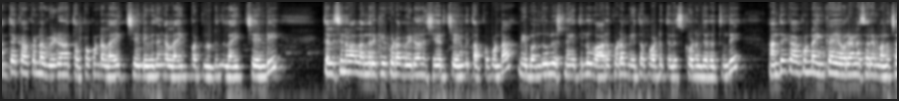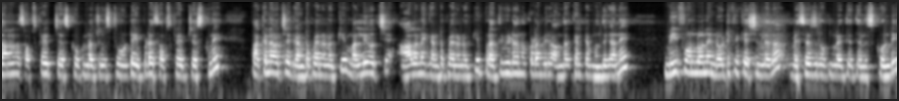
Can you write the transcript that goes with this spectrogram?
అంతేకాకుండా వీడియోని తప్పకుండా లైక్ చేయండి. ఈ విధంగా లైక్ బటన్ ఉంటుంది లైక్ చేయండి. తెలిసిన వాళ్ళందరికీ కూడా వీడియోని షేర్ చేయండి తప్పకుండా. మీ బంధువులు స్నేహితులు వారు కూడా మీతో పాటు తెలుసుకోవడం జరుగుతుంది. అంతేకాకుండా ఇంకా ఎవరైనా సరే మన ఛానల్ని సబ్స్క్రైబ్ చేసుకోకుండా చూస్తూ ఉంటే ఇప్పుడే సబ్స్క్రైబ్ చేసుకుని పక్కనే వచ్చే గంట పైన నొక్కి మళ్ళీ వచ్చే ఆలనే గంట పైన నొక్కి ప్రతి వీడియోను కూడా మీరు అందరికంటే ముందుగానే మీ ఫోన్లోనే నోటిఫికేషన్ లేదా మెసేజ్ రూపంలో అయితే తెలుసుకోండి.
